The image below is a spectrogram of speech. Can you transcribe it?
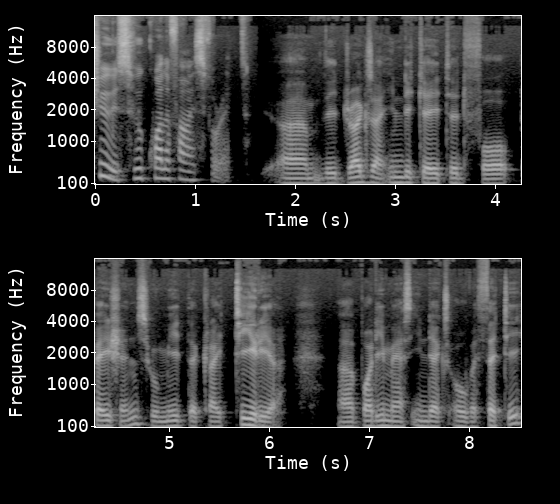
choose who qualifies for it? um, the drugs are indicated for patients who meet the criteria. Uh, body mass index over 30,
